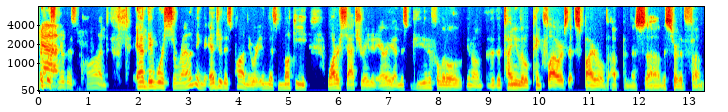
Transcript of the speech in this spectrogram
Yeah. it was near this pond, and they were surrounding the edge of this pond. They were in this mucky, water saturated area, and this beautiful little, you know, the, the, tiny little pink flowers that spiraled up in this uh, this sort of um,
